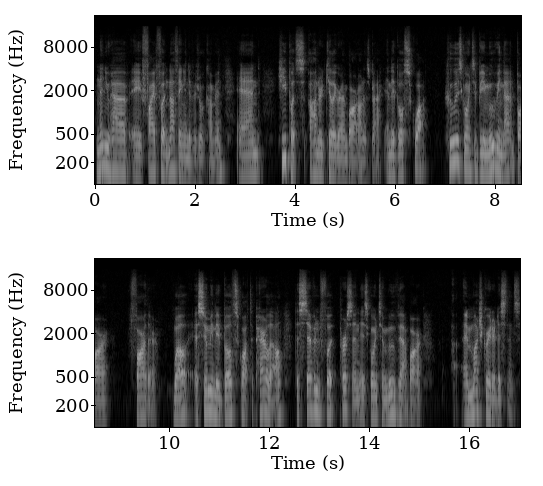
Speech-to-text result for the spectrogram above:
And then you have a five foot nothing individual come in, and he puts a 100 kilogram bar on his back, and they both squat. Who is going to be moving that bar farther? Well, assuming they both squat to parallel, the seven foot person is going to move that bar a much greater distance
